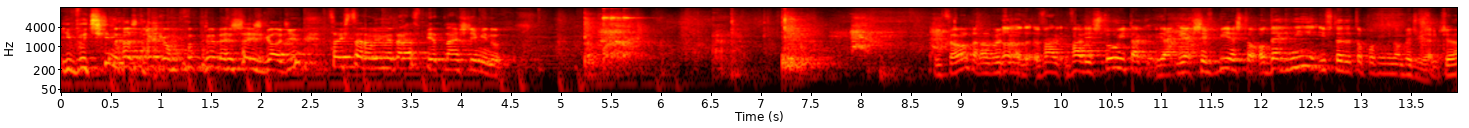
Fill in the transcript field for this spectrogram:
i wycinasz taką futrynę 6 godzin. Coś, co robimy teraz w 15 minut. I co? Teraz będzie... No, wal, walisz tu i tak, jak, jak się wbijesz, to odegnij i wtedy to powinno być. Gdzie?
